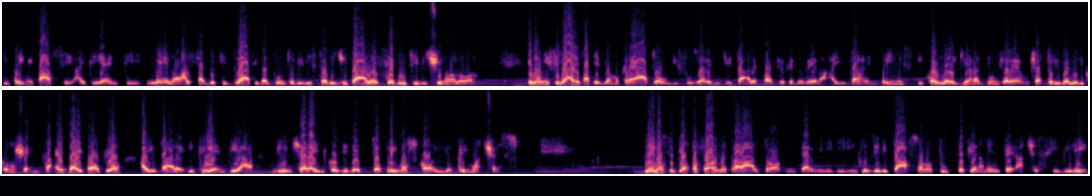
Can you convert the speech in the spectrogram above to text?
i primi passi ai clienti meno alfabetizzati dal punto di vista digitale seduti vicino a loro. In ogni filiale infatti abbiamo creato un diffusore digitale proprio che doveva aiutare in primis i colleghi a raggiungere un certo livello di conoscenza e poi proprio aiutare i clienti a vincere il cosiddetto primo scoglio, primo accesso. Le nostre piattaforme tra l'altro in termini di inclusività sono tutte pienamente accessibili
